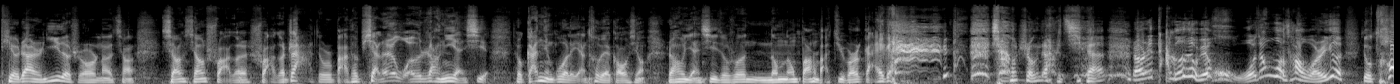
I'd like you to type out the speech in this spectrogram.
铁血战士一》的时候呢，想想想耍个耍个诈，就是把他骗来，我让你演戏，就赶紧过来演，特别高兴，然后演戏就说你能不能帮着把剧本改改。想省点钱，然后这大哥特别虎，就我操，我是一个有操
